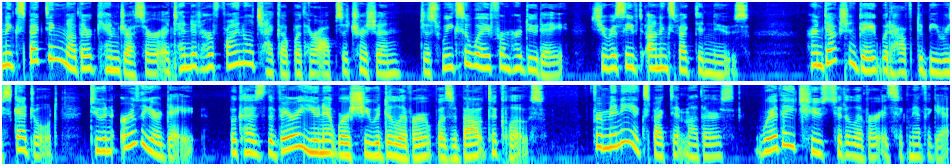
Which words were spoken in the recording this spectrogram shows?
When expecting mother Kim Dresser attended her final checkup with her obstetrician, just weeks away from her due date, she received unexpected news. Her induction date would have to be rescheduled to an earlier date because the very unit where she would deliver was about to close. For many expectant mothers, where they choose to deliver is significant.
